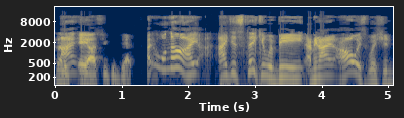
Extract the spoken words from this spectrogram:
kind of I- chaos you could get. I, well, no, I I just think it would be. I mean, I always wish it.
